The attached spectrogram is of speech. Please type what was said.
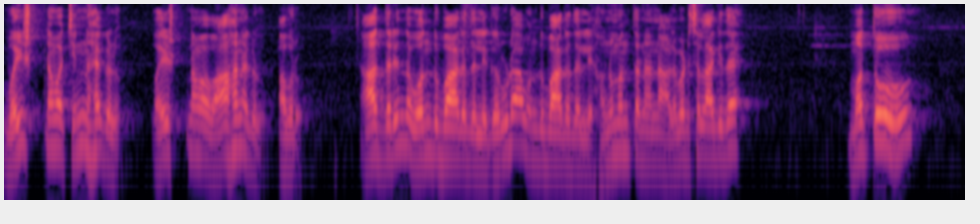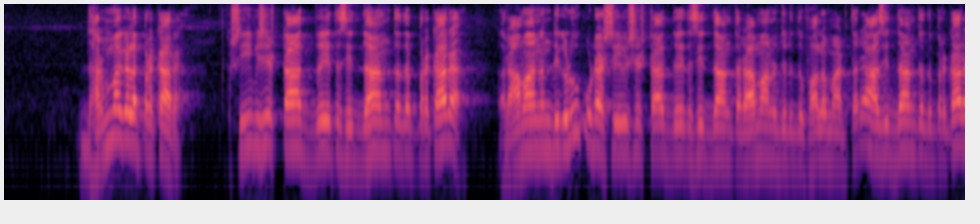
ವೈಷ್ಣವ ಚಿಹ್ನೆಗಳು, ವೈಷ್ಣವ ವಾಹನಗಳು ಅವರು. ಆದ್ದರಿಂದ ಒಂದು ಭಾಗದಲ್ಲಿ ಗರುಡ, ಒಂದು ಭಾಗದಲ್ಲಿ ಹನುಮಂತನನ್ನು ಅಳವಡಿಸಲಾಗಿದೆ. ಮತ್ತು ಧರ್ಮಗಳ ಪ್ರಕಾರ, ಶ್ರೀ ವಿಶಿಷ್ಟಾದ್ವೈತ ಸಿದ್ಧಾಂತದ ಪ್ರಕಾರ ರಾಮಾನಂದಿಗಳು ಕೂಡ ಶ್ರೀ ವಿಶಿಷ್ಟಾದ್ವೈತ ಸಿದ್ಧಾಂತ ರಾಮಾನುಜರದ್ದು ಫಾಲೋ ಮಾಡ್ತಾರೆ. ಆ ಸಿದ್ಧಾಂತದ ಪ್ರಕಾರ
